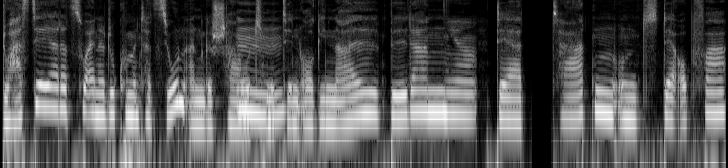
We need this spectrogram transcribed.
Du hast dir ja dazu eine Dokumentation angeschaut mhm. mit den Originalbildern ja. der Taten und der Opfer.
